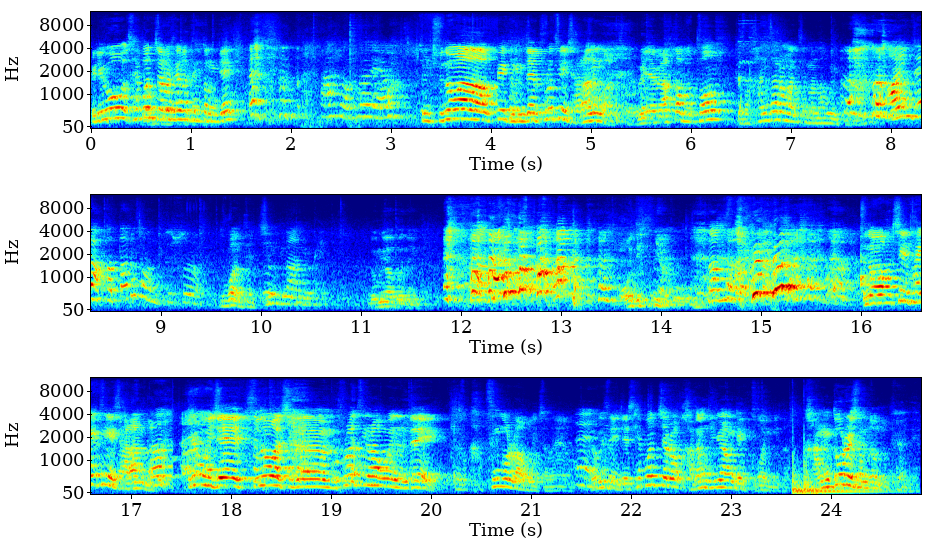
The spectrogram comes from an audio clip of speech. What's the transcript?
그리고 세 번째로 생각했던 게 아. 지금 준호가 꽤 굉장히 프로틴 잘하는 것 같아요. 왜냐면 아까부터 계속 한 사람한테만 하고 있거든요. 아닌데 아까 다른 사람 있었어요. 누구한테 했지? 나한테. 농협은행. 어딨냐고. 준호가 확실히 타겟팅을 잘한다. 그리고 이제 준호가 지금 플러팅을 하고 있는데 계속 같은 걸로 하고 있잖아요. 네. 여기서 이제 세 번째로 가장 중요한 게 그거입니다. 강도를 점점 높여야 돼요.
